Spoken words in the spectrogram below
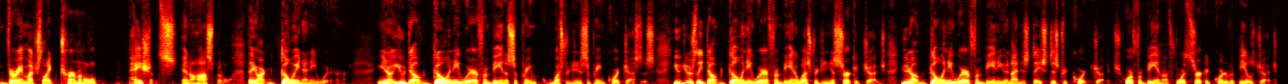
very much like terminal patients in a hospital. They aren't going anywhere. You know, you don't go anywhere from being a Supreme West Virginia Supreme Court justice. You usually don't go anywhere from being a West Virginia Circuit judge. You don't go anywhere from being a United States District Court judge or for being a Fourth Circuit Court of Appeals judge.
